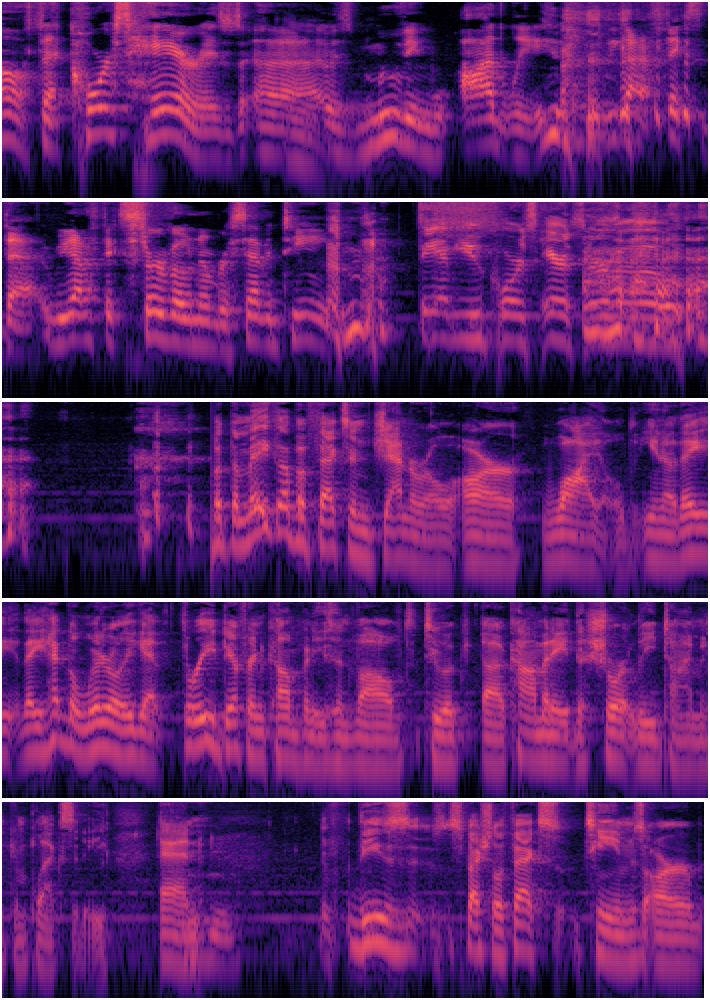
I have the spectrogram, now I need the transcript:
oh, that coarse hair is uh, mm. is moving oddly. we gotta fix that. We gotta fix servo number seventeen. Damn you, Corsair Servo. but the makeup effects in general are wild. You know, they they had to literally get three different companies involved to ac- accommodate the short lead time and complexity. And mm-hmm. these special effects teams are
